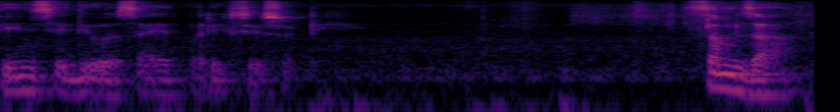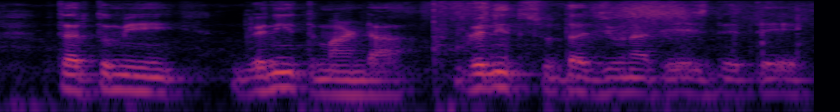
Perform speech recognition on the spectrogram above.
तीनशे दिवस आहेत परीक्षेसाठी. समजा तर तुम्ही गणित मांडा. गणितसुद्धा जीवनात यश देते.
